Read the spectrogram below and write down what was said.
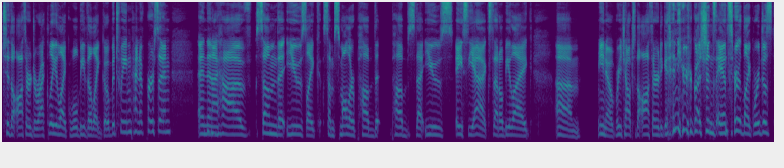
to the author directly like we'll be the like go between kind of person and then I Mhm. have some that use like some smaller pub that pubs that use ACX that'll be like, um, you know, reach out to the author to get any of your questions answered. Like we're just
